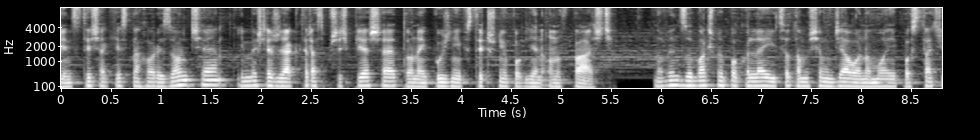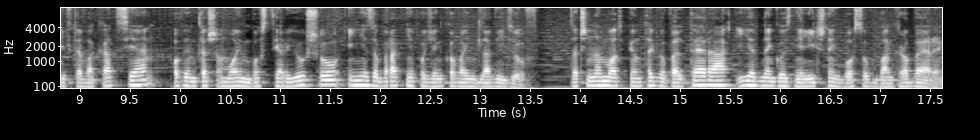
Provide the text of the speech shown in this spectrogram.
więc tysiak jest na horyzoncie i myślę, że jak teraz przyspieszę, to najpóźniej w styczniu powinien on wpaść. No więc zobaczmy po kolei, co tam się działo na mojej postaci w te wakacje. Powiem też o moim bostiariuszu i nie zabraknie podziękowań dla widzów. Zaczynamy od piątego Weltera i jednego z nielicznych bossów Bank Robery.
